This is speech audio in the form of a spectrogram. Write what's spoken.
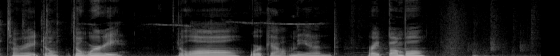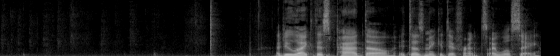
It's all right. Don't don't worry. It'll all work out in the end. Right, Bumble? I do like this pad, though. It does make a difference, I will say.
